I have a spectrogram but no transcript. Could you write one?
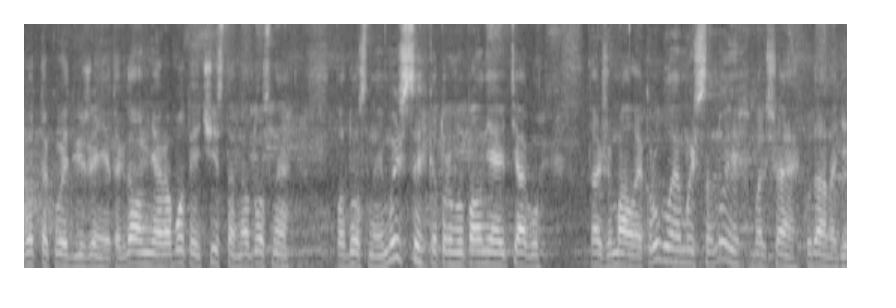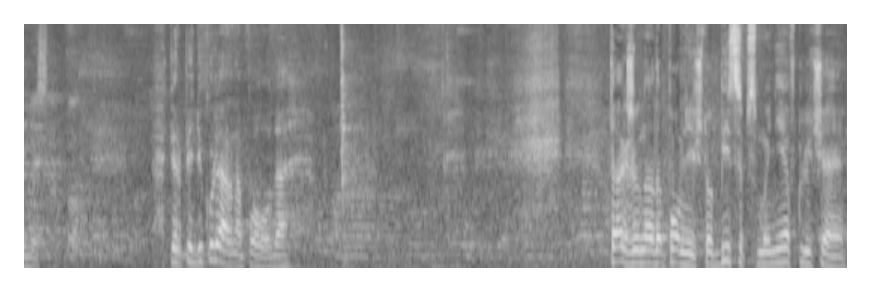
Вот такое движение. Тогда у меня работает чисто надосная подосные мышцы, которые выполняют тягу. Также малая круглая мышца, ну и большая. Куда она денется? Перпендикулярно полу, да. Также надо помнить, что бицепс мы не включаем.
